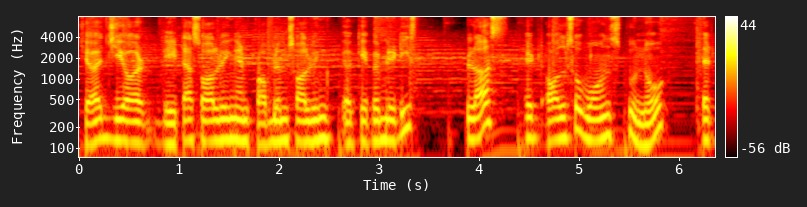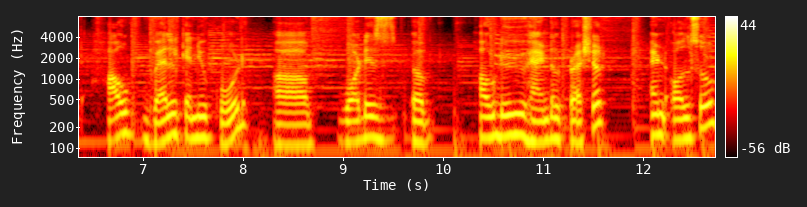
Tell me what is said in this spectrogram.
judge your data solving and problem solving uh, capabilities. Plus it also wants to know that how well can you code uh, what is uh, how do you handle pressure? And also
